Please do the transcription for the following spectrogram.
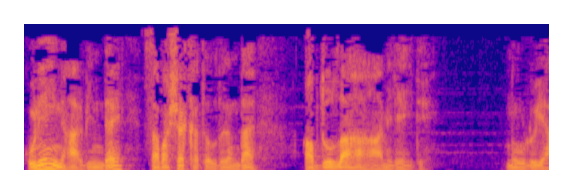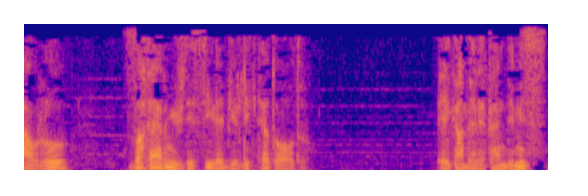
Huneyn Harbi'nde savaşa katıldığında Abdullah'a hamileydi. Nurlu yavru zafer müjdesiyle birlikte doğdu. Peygamber Efendimiz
